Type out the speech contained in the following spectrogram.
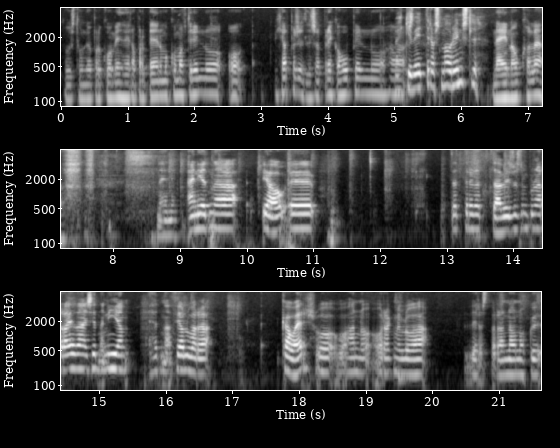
þú veist, hún hefur bara komið þeirra bara beðin um að koma aftur inn og, og hjálpa sér til þess að breyka hópinn og og hafa ekki veitir á smá reynslu. Nei, nákvæmlega. Nei, nei, en hérna, já uh, þetta við svo sem búin að ræða hans hérna nýjan hérna, þjálfara KR og, og hann og, og Ragnar Lóa verðast bara að ná nokkuð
